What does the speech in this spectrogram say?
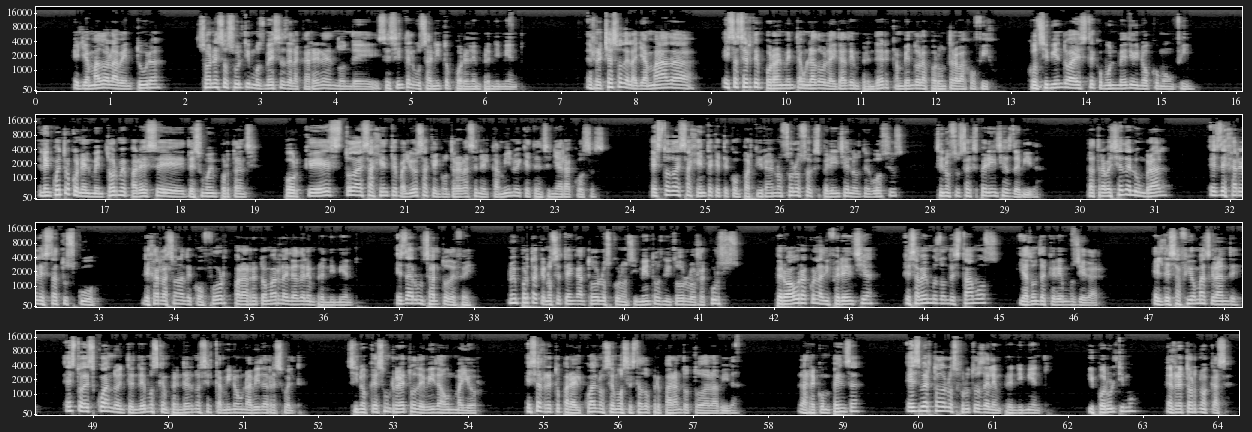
El llamado a la aventura son esos últimos meses de la carrera en donde se siente el gusanito por el emprendimiento. El rechazo de la llamada es hacer temporalmente a un lado la idea de emprender cambiándola por un trabajo fijo, concibiendo a este como un medio y no como un fin. El encuentro con el mentor me parece de suma importancia, porque es toda esa gente valiosa que encontrarás en el camino y que te enseñará cosas. Es toda esa gente que te compartirá no solo su experiencia en los negocios, sino sus experiencias de vida. La travesía del umbral es dejar el status quo, dejar la zona de confort para retomar la idea del emprendimiento, es dar un salto de fe. No importa que no se tengan todos los conocimientos ni todos los recursos, pero ahora con la diferencia que sabemos dónde estamos y a dónde queremos llegar. El desafío más grande, esto es cuando entendemos que emprender no es el camino a una vida resuelta, sino que es un reto de vida aún mayor. Es el reto para el cual nos hemos estado preparando toda la vida. La recompensa es ver todos los frutos del emprendimiento. Y por último, el retorno a casa,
